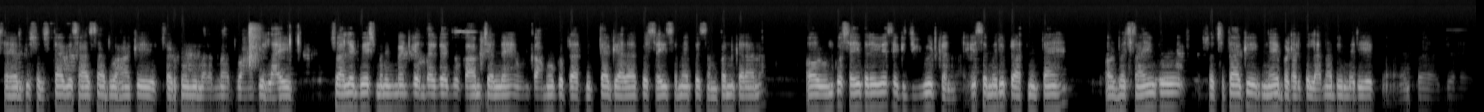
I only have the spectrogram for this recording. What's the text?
शहर की स्वच्छता के साथ साथ वहाँ के सड़कों की मरम्मत, वहाँ के लाइट, सॉलिड वेस्ट मैनेजमेंट के अंतर्गत जो काम चल रहे हैं, उन कामों को प्राथमिकता के आधार पर सही समय पर संपन्न कराना और उनको सही तरीके से एग्जीक्यूट करना, ये सब मेरी प्राथमिकताएँ हैं और बछराई को स्वच्छता के एक नए पटल पर लाना भी मेरी एक जो है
